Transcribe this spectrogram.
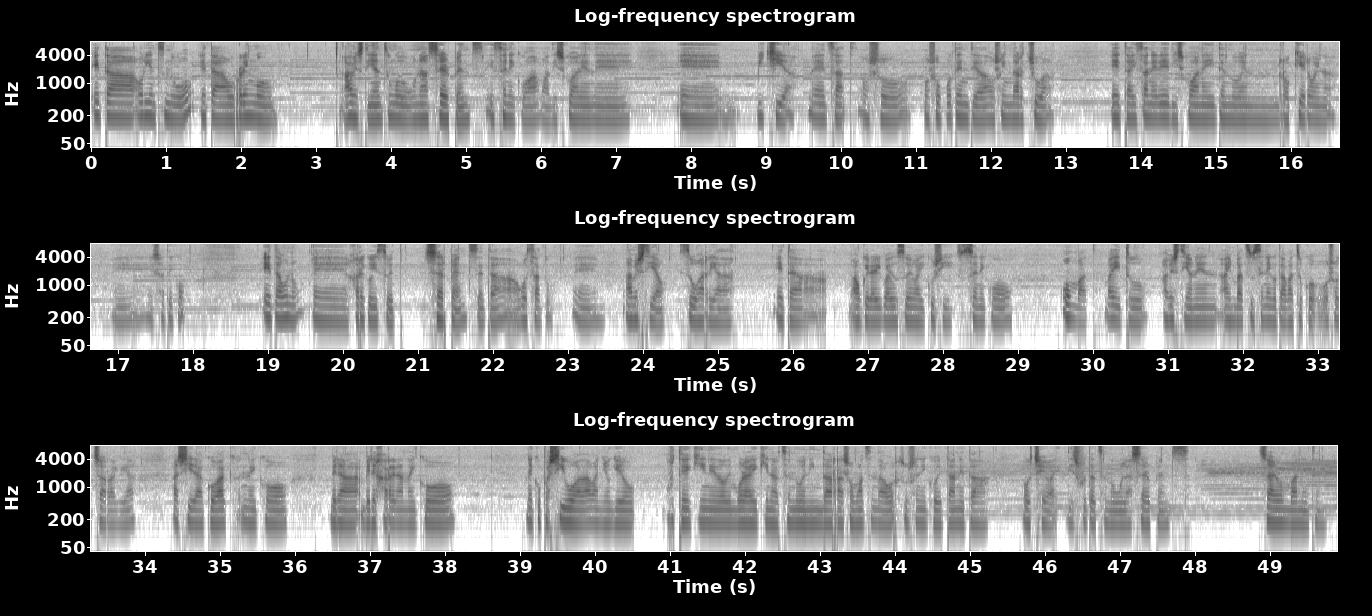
Eta hori entzun dugu eta aurrengo abestia entzungo duguna Serpents izenekoa ba, diskoaren e, e, bitxia niretzat oso, oso potentea da, oso indartsua. Eta izan ere diskoan egiten duen rockeroena e, esateko. Eta bueno, e, jarriko dizuet Serpents eta gozatu e, abesti hau izugarria da. Eta aukerarik baduzu ba ikusi zuzeneko on bat baitu abesti honen hainbat zuzeneko eta batzuko oso txarrak dira. Hasierakoak nahiko bera, bere jarrera nahiko nahiko pasiboa da, baina gero urteekin edo denboraekin hartzen duen indarra somatzen da hor, zuzenikoetan eta hotxe bai, disfrutatzen dugula Serpents, Sharon Baneten.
